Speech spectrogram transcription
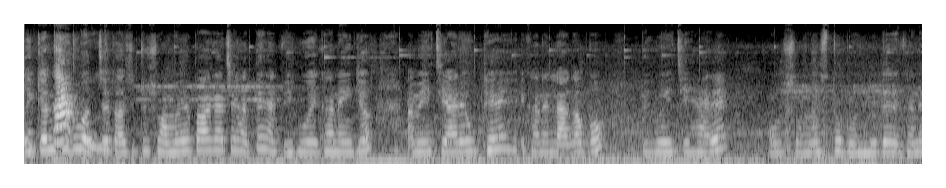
উইকেন্ড শুরু হচ্ছে তো আজ একটু সময় পাওয়া গেছে হাতে। আর পিহু এখানে এই যে আমি চেয়ারে উঠে এখানে লাগাবো। পিহু এই চেয়ারে ওর সমস্ত বন্ধুদের এখানে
